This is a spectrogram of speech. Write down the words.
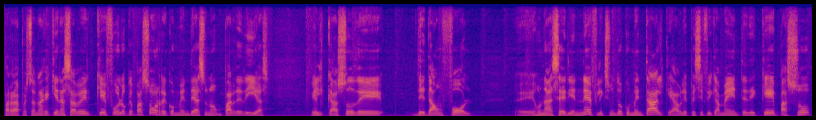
Para las personas que quieran saber qué fue lo que pasó, recomendé hace un par de días el caso de, de Downfall. Eh, es una serie en Netflix, un documental que habla específicamente de qué pasó,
